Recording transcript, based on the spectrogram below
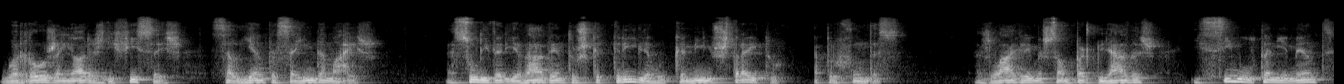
O arrojo em horas difíceis salienta-se ainda mais. A solidariedade entre os que trilham o caminho estreito aprofunda-se. As lágrimas são partilhadas e simultaneamente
